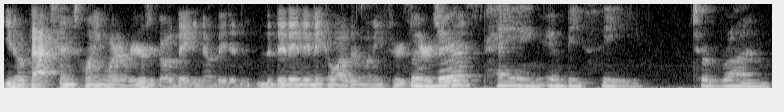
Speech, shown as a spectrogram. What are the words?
you know, back 10, 20, whatever years ago, they, you know, they didn't, they, they, they make a lot of their money through So they're paying NBC to run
